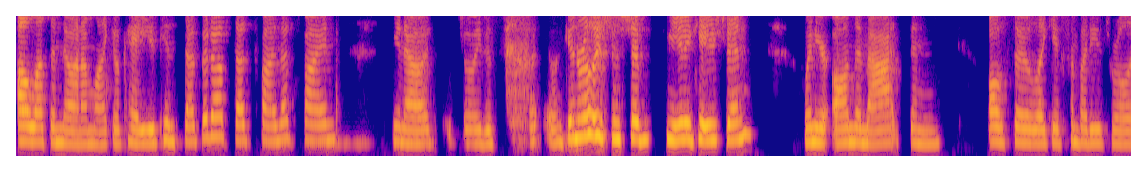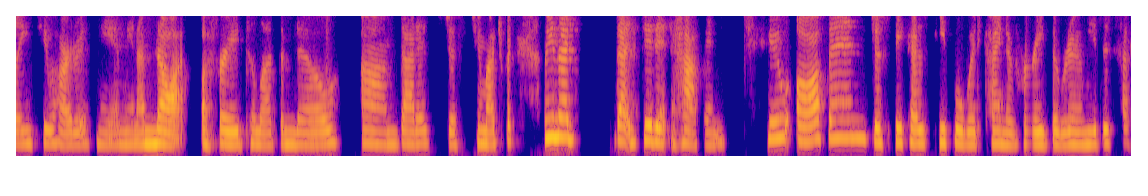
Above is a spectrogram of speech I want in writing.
I'll let them know, and I'm like, "Okay, you can step it up. That's fine. That's fine." you know, it's it's really just like in relationships, communication when you're on the mats and also like if somebody's rolling too hard with me, I mean, I'm not afraid to let them know um, that it's just too much. But I mean that that didn't happen too often just because people would kind of read the room. You just have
